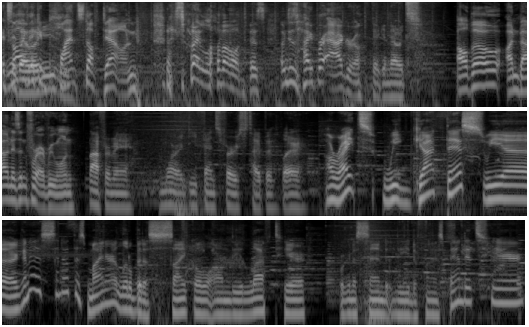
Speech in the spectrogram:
It's Made not like they can easy. plant stuff down. That's what I love about this. I'm just hyper aggro. Taking notes. Although Unbound isn't for everyone. Not for me. I'm more a defense first type of player. All right, we got this. We uh, are gonna send out this miner, a little bit of cycle on the left here. We're gonna send the Defias Bandits here.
